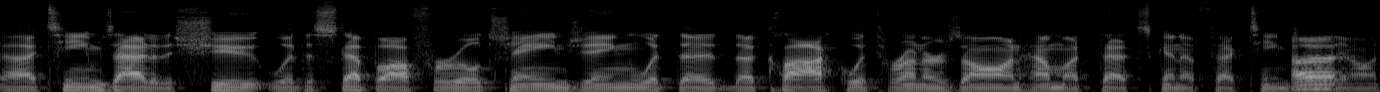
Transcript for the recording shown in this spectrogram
uh, teams out of the shoot with the step off rule changing, with the the clock with runners on? How much that's going to affect teams Uh, early on?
